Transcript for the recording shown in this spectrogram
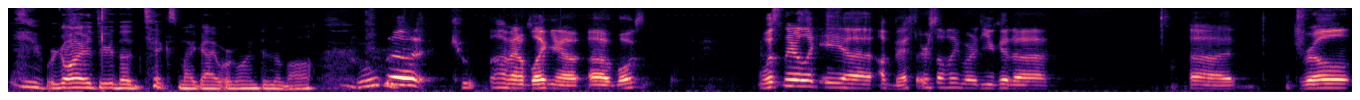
we're going through the ticks, my guy. We're going through them all. Who was the? Oh man, I'm blanking out. Uh, what was? Wasn't there like a uh, a myth or something where you could uh uh drill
